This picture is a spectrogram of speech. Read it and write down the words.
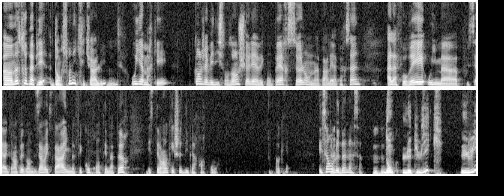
à un autre papier dans son écriture à lui, Mhm. où il y a marqué Quand j'avais 10-11 ans, je suis allé avec mon père seul, on n'a parlé à personne, à la forêt, où il m'a poussé à grimper dans des arbres, etc. Il m'a fait confronter ma peur, et c'était vraiment quelque chose d'hyper fort pour moi. Ok. Et ça, on le donne à ça. Mhm. Donc, le public, lui,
